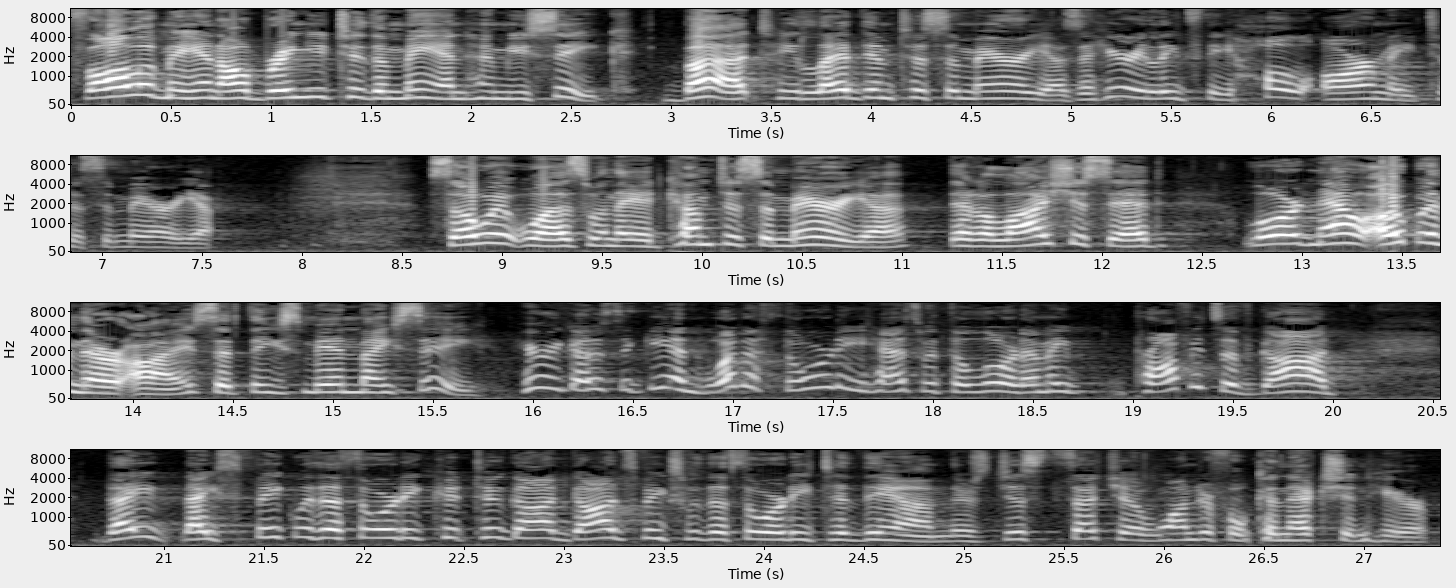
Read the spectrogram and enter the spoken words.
Follow me, and I'll bring you to the man whom you seek. But he led them to Samaria. So here he leads the whole army to Samaria. So it was when they had come to Samaria that Elisha said, Lord, now open their eyes that these men may see. Here he goes again. What authority he has with the Lord. I mean, prophets of God, they, they speak with authority to God, God speaks with authority to them. There's just such a wonderful connection here.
